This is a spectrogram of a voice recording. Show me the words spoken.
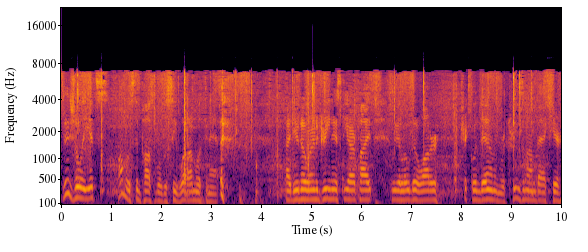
visually it's almost impossible to see what I'm looking at. I do know we're in a green SDR pipe. We got a little bit of water trickling down and we're cruising on back here.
